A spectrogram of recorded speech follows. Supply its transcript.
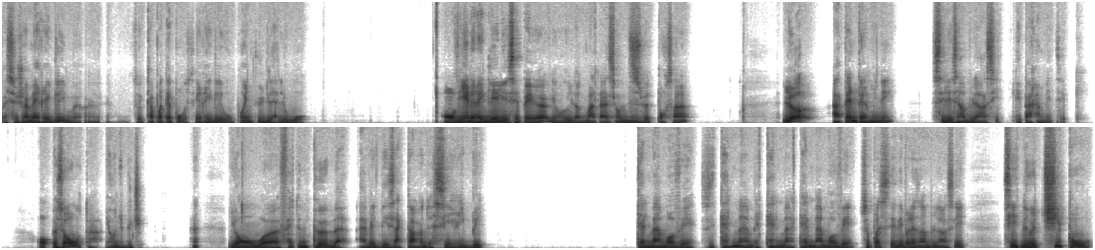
Ben, c'est jamais réglé, mais ne euh, capotez pas, c'est réglé au point de vue de la loi. On vient de régler les CPE, ils ont eu l'augmentation de 18% Là, à peine terminé, c'est les ambulanciers, les paramédics. Oh, eux autres, ils ont du budget. Hein. Ils ont euh, fait une pub avec des acteurs de série B. Tellement mauvais. C'est tellement, mais tellement, tellement mauvais. Je ne sais pas si c'est des vrais ambulanciers. C'est de cheapo.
